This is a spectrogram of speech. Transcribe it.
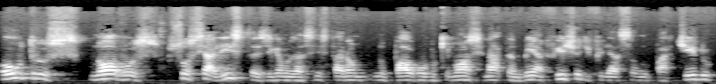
Outros novos socialistas, digamos assim, estarão no palco, que vão assinar também a ficha de filiação do partido.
